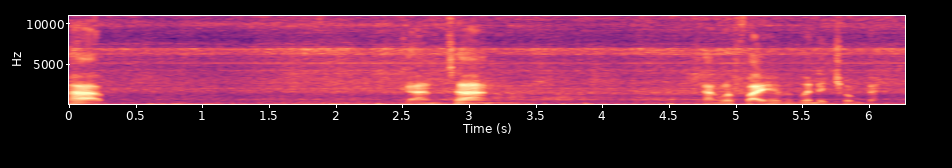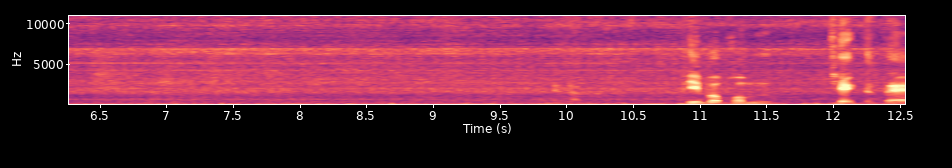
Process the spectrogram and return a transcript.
ภาพ การสร้างทางรถไฟให้เพื่อนๆได้ชมกันนะครับทีมพวกผมเช็คตั้งแต่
